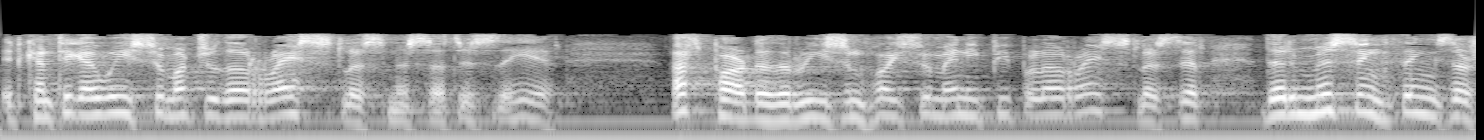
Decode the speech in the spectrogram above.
It can take away so much of the restlessness that is there. That's part of the reason why so many people are restless. They're, they're missing things. They're,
